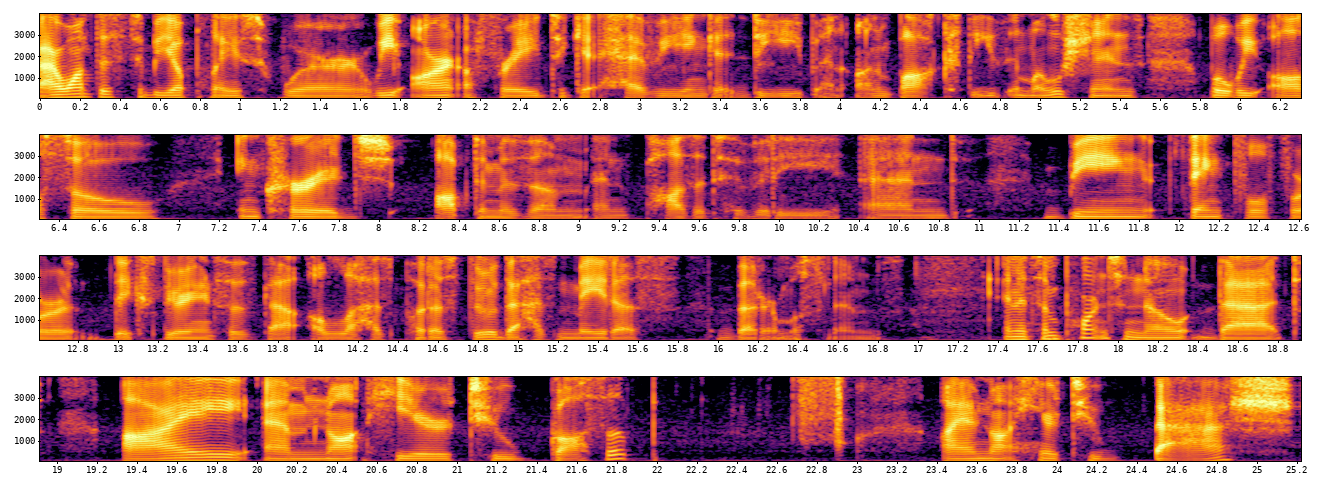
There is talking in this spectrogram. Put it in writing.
I want this to be a place where we aren't afraid to get heavy and get deep and unbox these emotions, but we also encourage optimism and positivity and being thankful for the experiences that Allah has put us through that has made us better Muslims. And it's important to note that I am not here to gossip. I am not here to bash,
